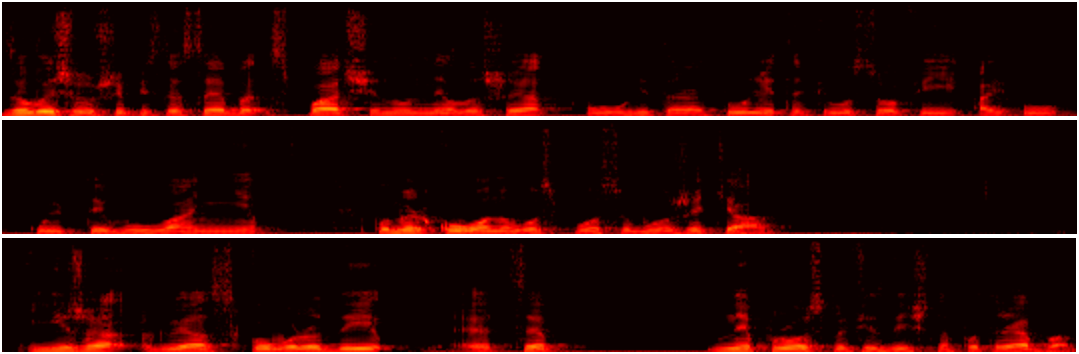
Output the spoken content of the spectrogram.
залишивши після себе спадщину не лише у літературі та філософії, а й у культивуванні поміркованого способу життя. Їжа для сковороди е, це не просто фізична потреба,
